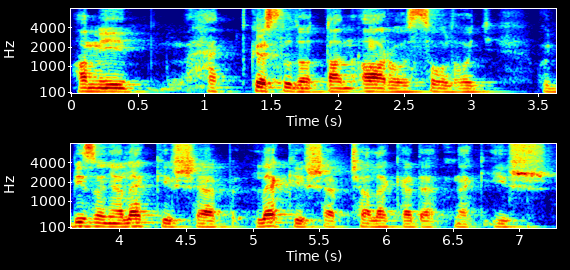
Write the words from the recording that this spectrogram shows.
ami hát köztudottan arról szól, hogy, hogy bizony a legkisebb, legkisebb cselekedetnek is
